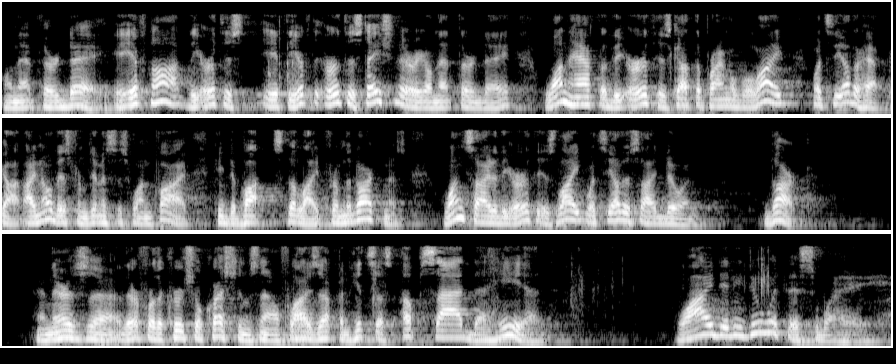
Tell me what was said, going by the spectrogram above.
on that third day? If not, the earth is if the earth, the earth is stationary on that third day, one half of the earth has got the primeval light. What's the other half got? I know this from Genesis 1:5. He divides the light from the darkness. One side of the earth is light. What's the other side doing? Dark. And there's uh, therefore the crucial questions now flies up and hits us upside the head. Why did he do it this way?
